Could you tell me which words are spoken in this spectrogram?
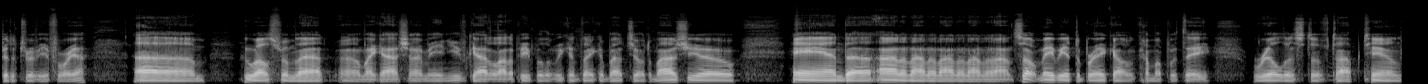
Bit of trivia for you. Um, who else from that? Oh my gosh! I mean, you've got a lot of people that we can think about. Joe DiMaggio, and uh, on and on and on and on and on. So maybe at the break I'll come up with a real list of top 10.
